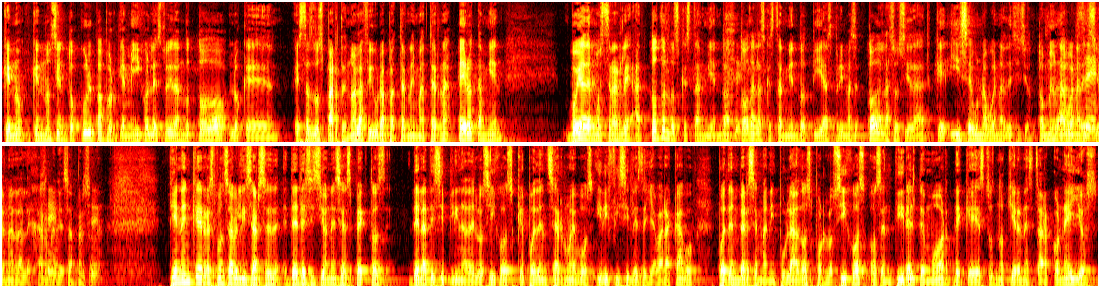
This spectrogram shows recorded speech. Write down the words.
que, no, que no siento culpa porque a mi hijo le estoy dando todo lo que... Estas dos partes, ¿no? La figura paterna y materna, pero también voy a demostrarle a todos los que están viendo, a Sí. todas las que están viendo, tías, primas, toda la sociedad, que hice una buena decisión. Tomé una buena Sí. decisión al alejarme Sí, de esa persona. Tienen que responsabilizarse de- de decisiones y aspectos de la disciplina de los hijos que pueden ser nuevos y difíciles de llevar a cabo. Pueden verse manipulados por los hijos o sentir el temor de que estos no quieren estar con ellos.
